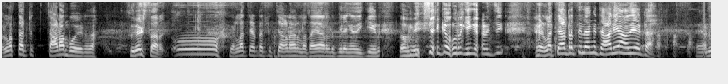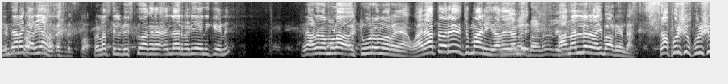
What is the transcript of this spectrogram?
വെള്ളത്താട്ട് ചാടാൻ പോയാണ് സുരേഷ് സാറ്. ഓ വെള്ളച്ചാട്ടത്തിൽ ചാടാനുള്ള തയ്യാറെടുപ്പിൽ അങ്ങ് നിൽക്കുകയാണ്. ദോ മീശയൊക്കെ മുറുക്കി കാണിച്ച് വെള്ളച്ചാട്ടത്തിൽ അങ്ങ് ചാടിയാൽ മതി കേട്ടാ നീന്താനൊക്കെ അറിയാം. വെള്ളത്തിൽ ഡിസ്കോ അങ്ങനെ എല്ലാവരും റെഡിയായി നിൽക്കുകയാണ്. ഇതാണ് നമ്മളെ ടൂർ എന്ന് പറഞ്ഞാൽ വരാത്തവർ ചുമ്മാ ഇതാണ് കണ്ട് ആ നല്ലൊരു വൈബാണ് കണ്ട. ആ പുരുഷു പുരുഷു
